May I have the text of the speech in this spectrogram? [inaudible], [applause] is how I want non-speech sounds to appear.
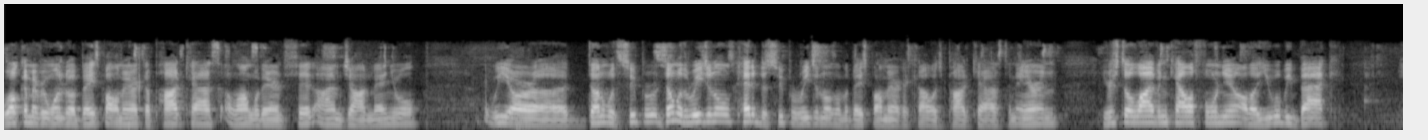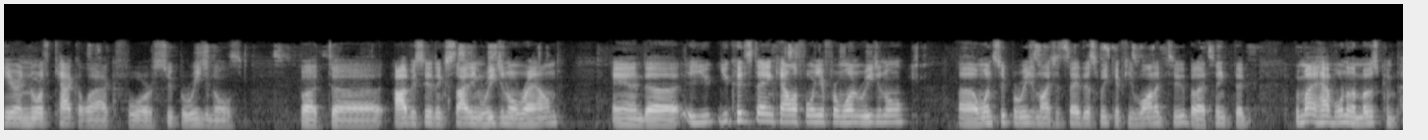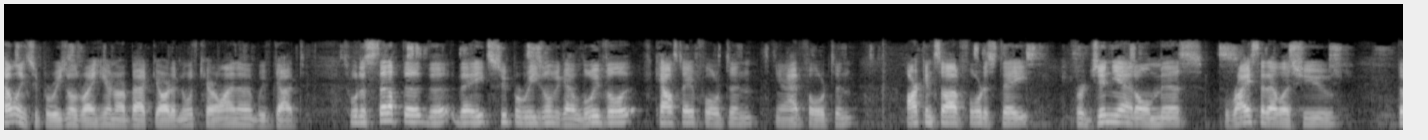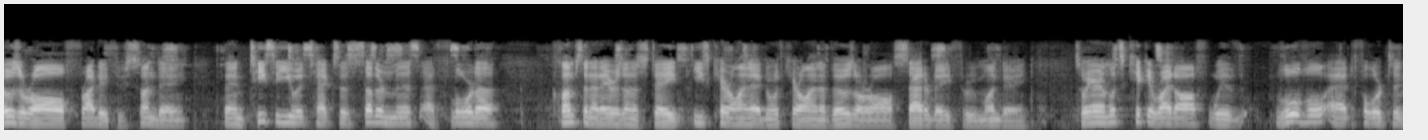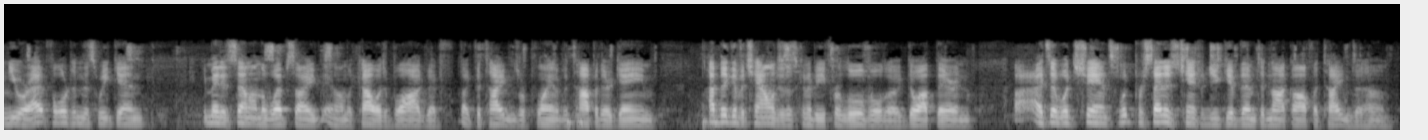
Welcome everyone to a Baseball America podcast. Along with Aaron Fitt, I'm John Manuel. We are uh, done with super, done with regionals, headed to super regionals on the Baseball America College podcast. And Aaron, you're still live in California, although you will be back here in North Cackalack for super regionals. But uh, obviously, an exciting regional round, and uh, you you could stay in California for one regional, uh, one super regional, I should say, this week if you wanted to. But I think that we might have one of the most compelling super regionals right here in our backyard in North Carolina. We've got so we'll just set up the, the, the eight super regionals. We've got Louisville, Cal State, Fullerton, you know, at Fullerton, Arkansas Florida State, Virginia at Ole Miss, Rice at LSU. Those are all Friday through Sunday. Then TCU at Texas, Southern Miss at Florida, Clemson at Arizona State, East Carolina at North Carolina. Those are all Saturday through Monday. So, Aaron, let's kick it right off with Louisville at Fullerton. You were at Fullerton this weekend. You made it sound on the website and on the college blog that like the Titans were playing at the top of their game. How big of a challenge is this going to be for Louisville to go out there and I'd say what chance, what percentage chance would you give them to knock off the Titans at home?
